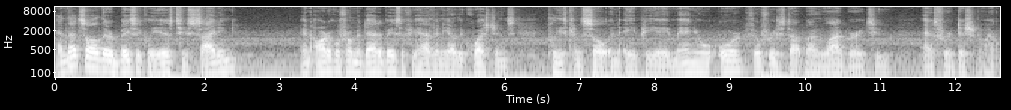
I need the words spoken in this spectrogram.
And that's all there basically is to citing an article from a database. If you have any other questions, please consult an APA manual or feel free to stop by the library to ask for additional help.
